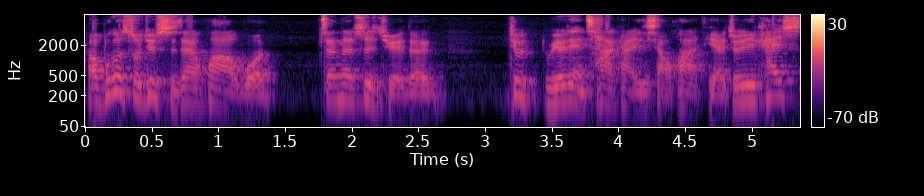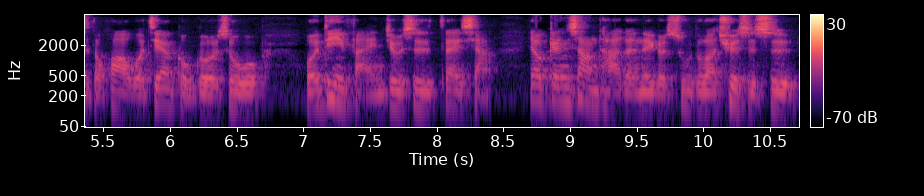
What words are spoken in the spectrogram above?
啊，不过说句实在话，我真的是觉得就有点岔开小话题啊。就是一开始的话，我见到狗狗的时候，我的第一反应就是在想。要跟上它的那个速度啊，确实是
